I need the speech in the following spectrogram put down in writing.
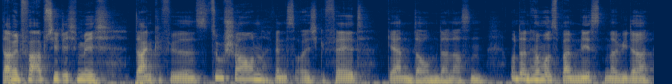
Damit verabschiede ich mich. Danke fürs Zuschauen. Wenn es euch gefällt, gerne einen Daumen da lassen. Und dann hören wir uns beim nächsten Mal wieder.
